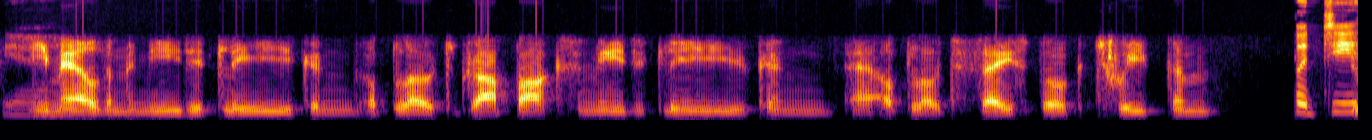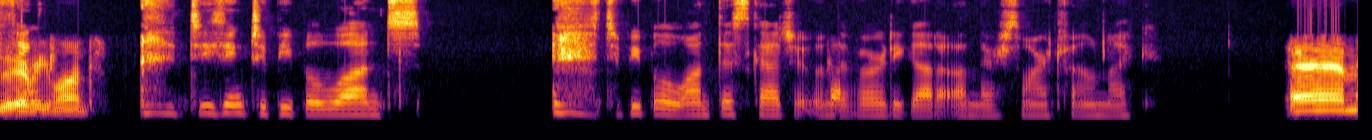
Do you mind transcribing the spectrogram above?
Yeah. email them immediately, you can upload to Dropbox immediately, you can uh, upload to Facebook, tweet them, But do do you whatever think you want. do you think do people want do people want this gadget when they've already got it on their smartphone? Like, Um,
